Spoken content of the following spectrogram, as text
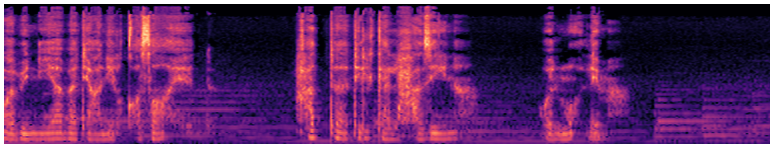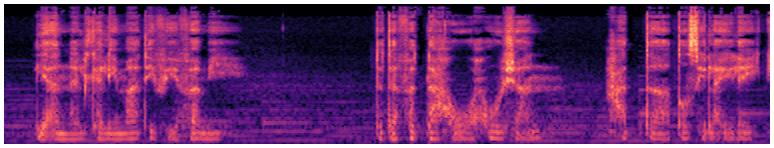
وبالنيابة عن القصائد حتى تلك الحزينة والمؤلمة. لأن الكلمات في فمي تتفتح وحوشا حتى تصل إليك.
